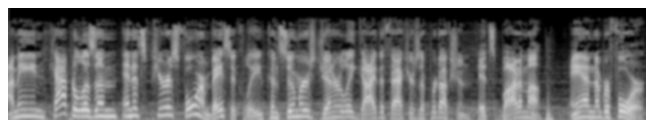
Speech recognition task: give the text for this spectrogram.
I mean, capitalism in its purest form, basically. Consumers generally guide the factors of production. It's bottom up. And number four,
